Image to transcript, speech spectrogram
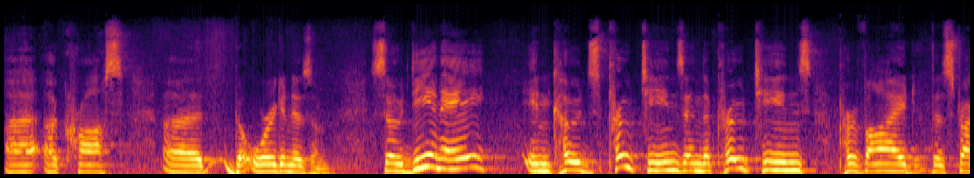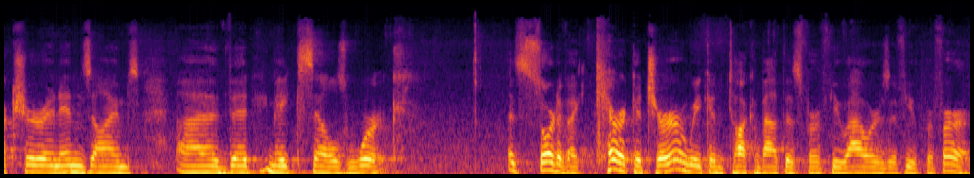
uh, across uh, the organism. So DNA encodes proteins, and the proteins provide the structure and enzymes uh, that make cells work. It's sort of a caricature. We could talk about this for a few hours if you prefer.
